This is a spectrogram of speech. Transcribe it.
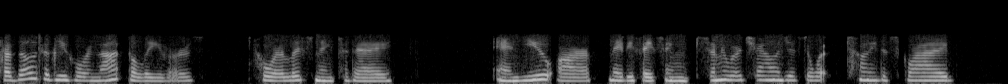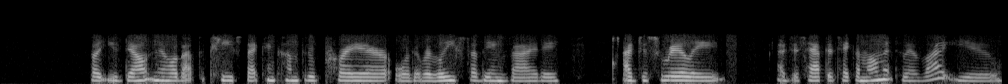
For those of you who are not believers who are listening today, and you are maybe facing similar challenges to what Tony described, but you don't know about the peace that can come through prayer or the release of the anxiety, I just really, I just have to take a moment to invite you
